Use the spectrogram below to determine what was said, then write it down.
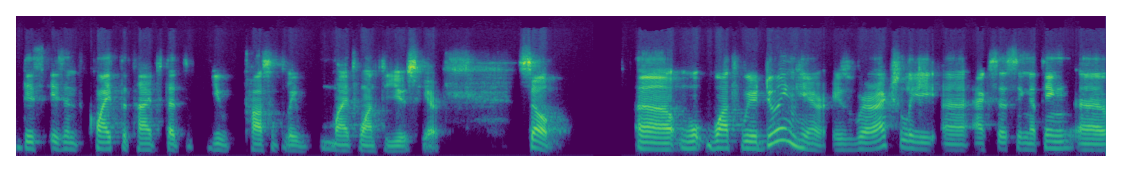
this isn't quite the type that you possibly might want to use here. So uh, what we're doing here is we're actually uh, accessing a thing uh,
